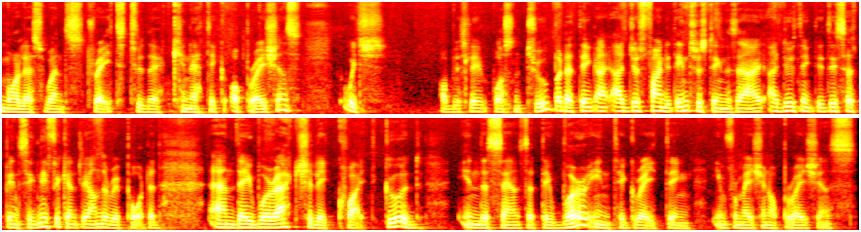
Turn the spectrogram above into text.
more or less went straight to the kinetic operations, which obviously wasn't true. But I think I, I just find it interesting to say I, I, do think that this has been significantly underreported, and they were actually quite good in the sense that they were integrating information operations,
